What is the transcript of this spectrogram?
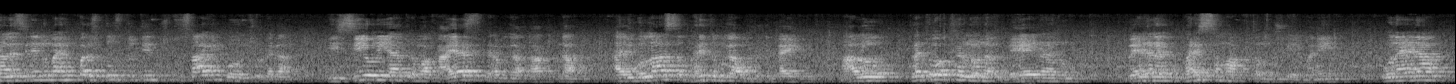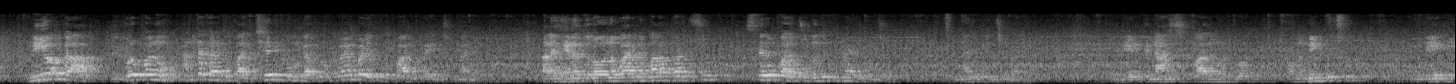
కలిసి నిన్ను మహింపరుస్తూ స్థుతించు సాగిపోవచ్చుండగా ఈ సీయోని యాత్ర మాకు ఆయాసకరముగా కాకుండా అది ఉల్లాస భరితముగా ఉంటుంది కై మాలో ప్రతి ఒక్కరిలో ఉన్న వేదనను వేదనకు పరిసమాప్తం చేయమని. ఓ నాయనా నీ యొక్క కృపను అంతకంత అత్యధికంగా కృప వెంబడి కృప అనుగ్రహించమని బలహీనతలో ఉన్న వారిని బలపరచు స్థిరపరచు ముందుకు నడిపించు. నడిపించు. నేటి ఆశీర్వాదములతో మమ్మల్ని నింపుచు నేటి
